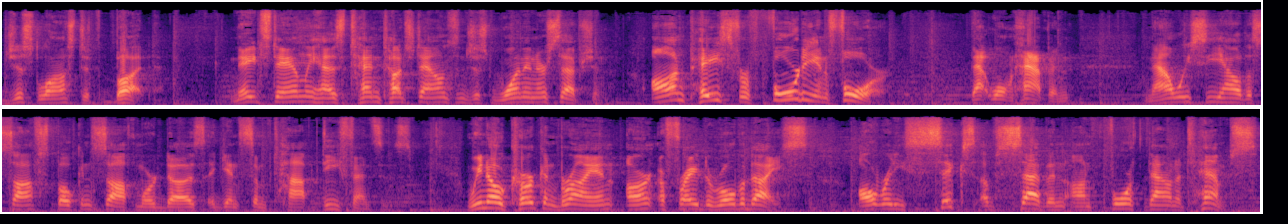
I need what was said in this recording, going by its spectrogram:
just lost its butt. Nate Stanley has 10 touchdowns and just one interception. On pace for 40 and 4. That won't happen. Now we see how the soft spoken sophomore does against some top defenses. We know Kirk and Brian aren't afraid to roll the dice. Already six of seven on fourth down attempts.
